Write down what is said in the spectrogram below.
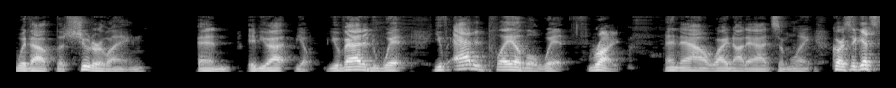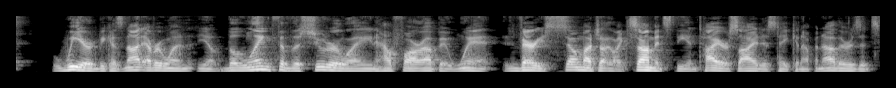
without the shooter lane. And if you add, you know, you've added width, you've added playable width, Right. and now why not add some length? Of course, it gets weird because not everyone, you know, the length of the shooter lane, how far up it went, varies so much. Uh, like some, it's the entire side is taken up, and others, it's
